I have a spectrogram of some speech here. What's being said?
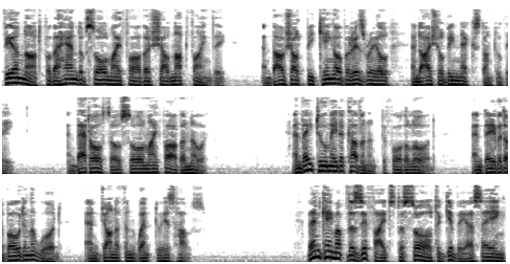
Fear not, for the hand of Saul my father shall not find thee, and thou shalt be king over Israel, and I shall be next unto thee. And that also Saul my father knoweth. And they two made a covenant before the Lord. And David abode in the wood, and Jonathan went to his house. Then came up the Ziphites to Saul to Gibeah, saying,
